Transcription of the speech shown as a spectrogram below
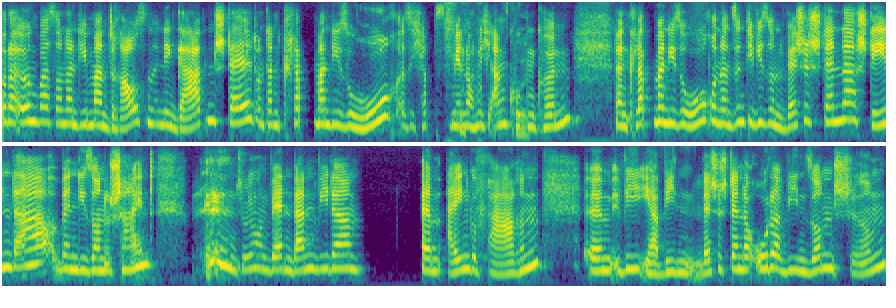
oder irgendwas, sondern die man draußen in den Garten stellt und dann klappt man die so hoch. Also ich habe es mir noch nicht angucken cool. können. Dann klappt man die so hoch und dann sind die wie so ein Wäscheständer, stehen da, wenn die Sonne scheint. Entschuldigung, und werden dann wieder ähm, eingefahren, ähm, wie, ja, wie ein Wäscheständer oder wie ein Sonnenschirm.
